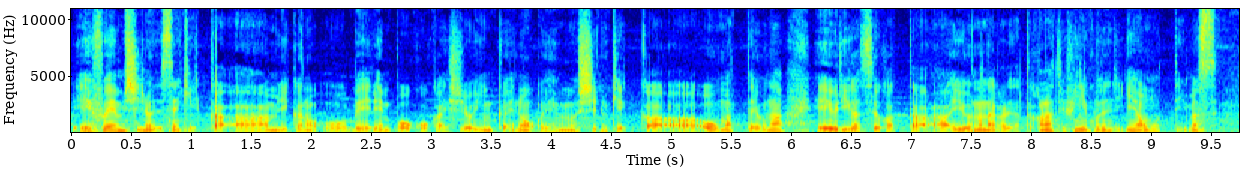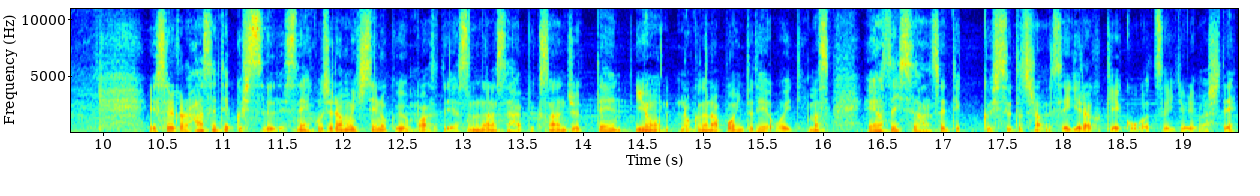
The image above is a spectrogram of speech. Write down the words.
FMC のですね結果、アメリカの米連邦公開市場委員会の FMC の結果を待ったような、売りが強かったような流れだったかなというふうに個人的には思っています。それからハンセンテック指数ですね、こちらも1.64%安の7830.467ポイントで終えています。ハンセン指数、ハンセンテック指数どちらもですね、下落傾向が続いておりまして、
